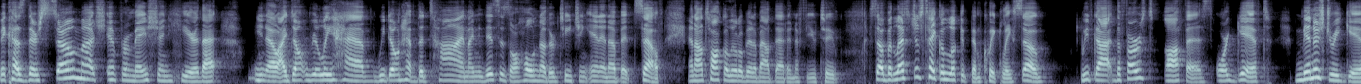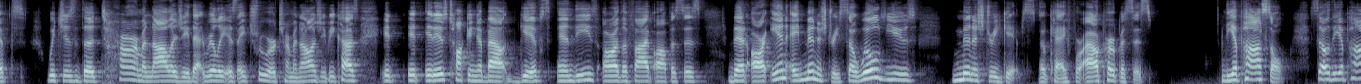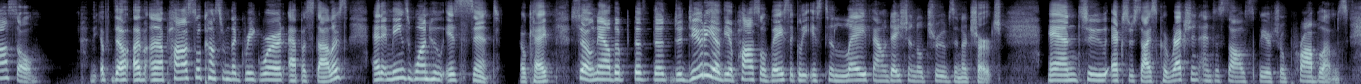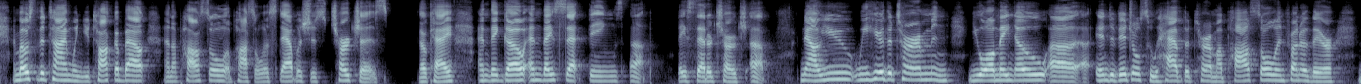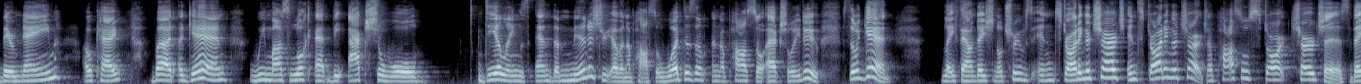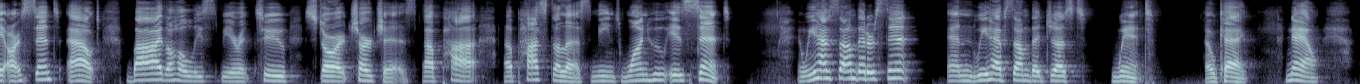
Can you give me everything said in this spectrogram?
because there's so much information here that you know i don't really have we don't have the time. I mean this is a whole nother teaching in and of itself and i'll talk a little bit about that in a few too. So but let's just take a look at them quickly. So we've got the first office or gift ministry gifts which is the terminology that really is a truer terminology because it, it, it is talking about gifts, and these are the five offices that are in a ministry. So we'll use ministry gifts, okay, for our purposes. The apostle. So the apostle, the, the, an apostle comes from the Greek word apostolos, and it means one who is sent. Okay, so now the, the, the, the, duty of the apostle basically is to lay foundational truths in a church and to exercise correction and to solve spiritual problems. And most of the time, when you talk about an apostle, apostle establishes churches, okay, and they go and they set things up, they set a church up. Now, you we hear the term, and you all may know uh, individuals who have the term apostle in front of their their name Okay. But again, we must look at the actual dealings and the ministry of an apostle. What does an apostle actually do? So again, lay foundational truths in starting a church. In starting a church, apostles start churches. They are sent out by the Holy Spirit to start churches. Apo- apostolos means one who is sent. And we have some that are sent, and we have some that just went. Okay. Now,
